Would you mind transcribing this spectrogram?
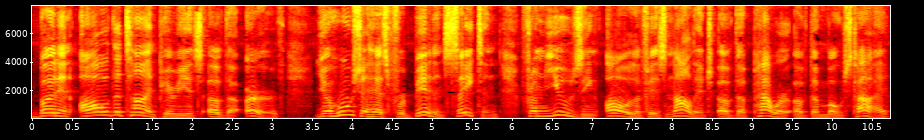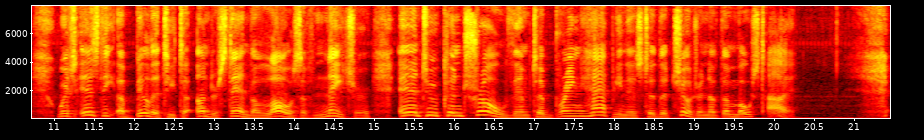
But in all the time periods of the earth, Yahusha has forbidden Satan from using all of his knowledge of the power of the Most High, which is the ability to understand the laws of nature and to control them to bring happiness to the children of the Most High.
